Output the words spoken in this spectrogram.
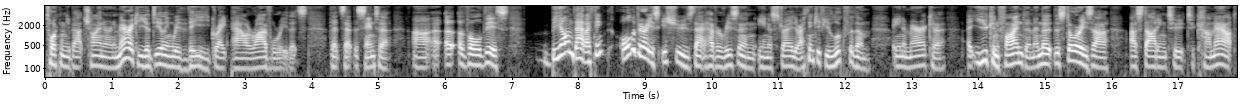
talking about China and America, you're dealing with the great power rivalry that's, that's at the center uh, of all this beyond that, I think all the various issues that have arisen in Australia, I think if you look for them in America, uh, you can find them, and the, the stories are are starting to to come out.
